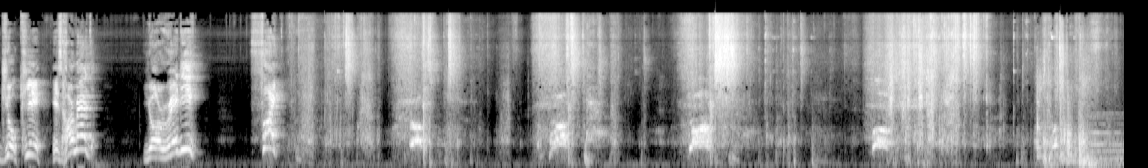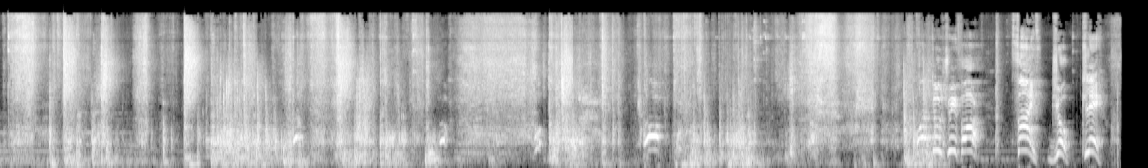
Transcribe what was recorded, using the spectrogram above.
Joe Clay is armed. You're ready? Fight! One, two, three, four, five. Joe, Clay.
